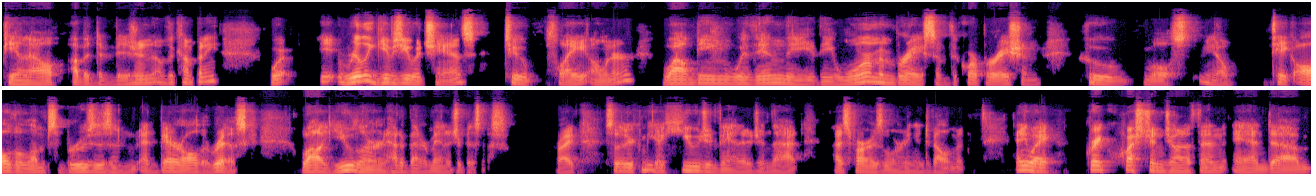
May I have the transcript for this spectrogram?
P&L of a division of the company, where it really gives you a chance to play owner while being within the the warm embrace of the corporation who will you know take all the lumps bruises and, and bear all the risk while you learn how to better manage a business right? So there can be a huge advantage in that as far as learning and development. Anyway great question johnathan and um,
